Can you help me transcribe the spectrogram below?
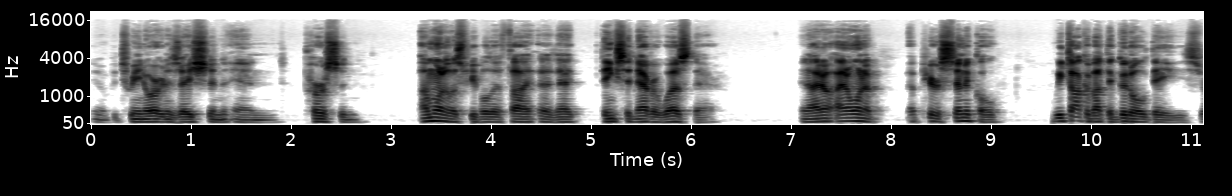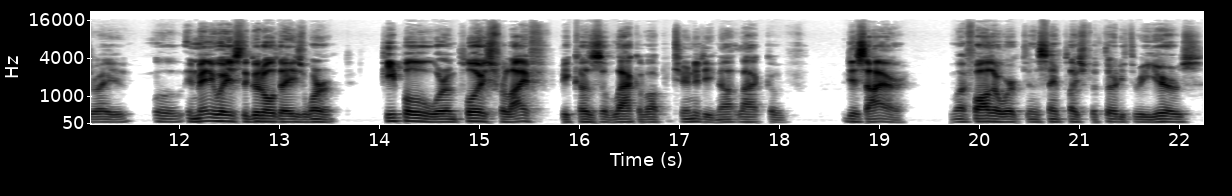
you know, between organization and person. I'm one of those people that thought uh, that thinks it never was there, and I don't. I don't want to appear cynical. We talk about the good old days, right? Well, in many ways, the good old days weren't. People were employees for life because of lack of opportunity, not lack of desire. My father worked in the same place for 33 years.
